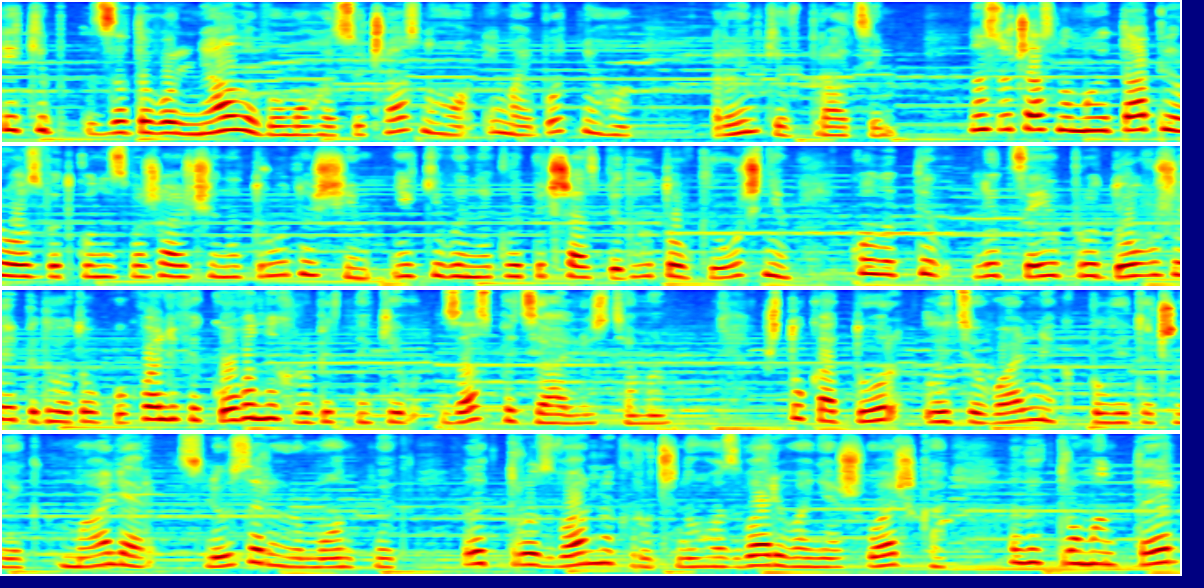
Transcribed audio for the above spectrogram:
які б задовольняли вимоги сучасного і майбутнього ринків праці. На сучасному етапі розвитку, незважаючи на труднощі, які виникли під час підготовки учнів, колектив ліцею продовжує підготовку кваліфікованих робітників за спеціальностями: штукатур, лицювальник, плиточник, маляр, слюсар-ремонтник, електрозварник ручного зварювання, швачка, електромонтер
